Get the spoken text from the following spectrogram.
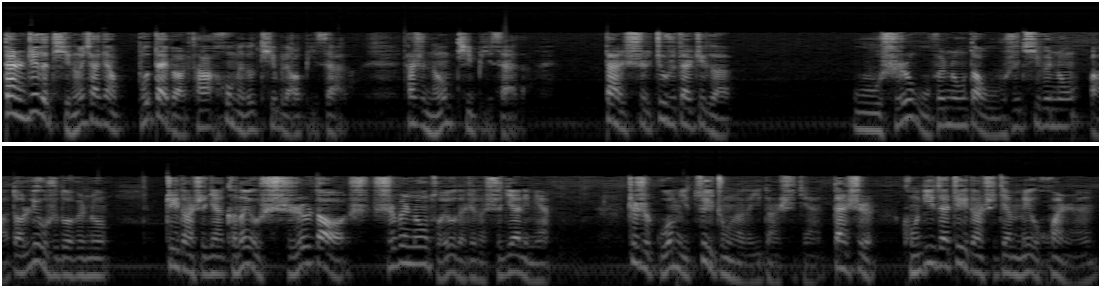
但是这个体能下降不代表他后面都踢不了比赛了，他是能踢比赛的。但是就是在这个五十五分钟到五十七分钟啊，到六十多分钟。这段时间可能有十到十十分钟左右的这个时间里面，这是国米最重要的一段时间。但是孔蒂在这一段时间没有换人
